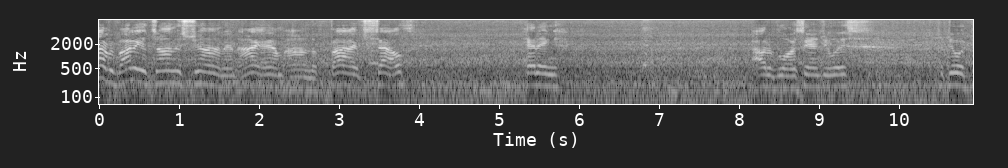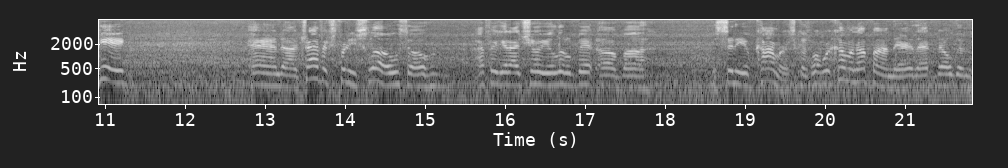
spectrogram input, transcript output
Hi everybody, it's Honest John and I am on the 5 South heading out of Los Angeles to do a gig. And uh, traffic's pretty slow so I figured I'd show you a little bit of uh, the City of Commerce. Because what we're coming up on there, that building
